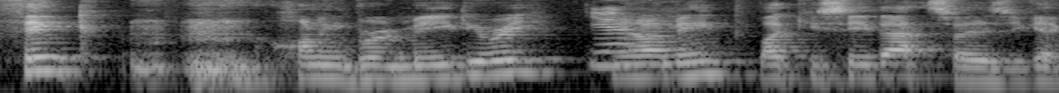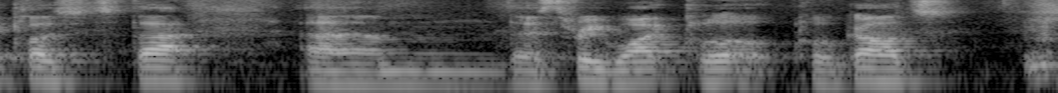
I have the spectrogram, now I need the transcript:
Think Honningbrew Meadery. Yeah. You know what I mean? Like you see that. So as you get closer to that, um, there's three white claw, claw guards.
